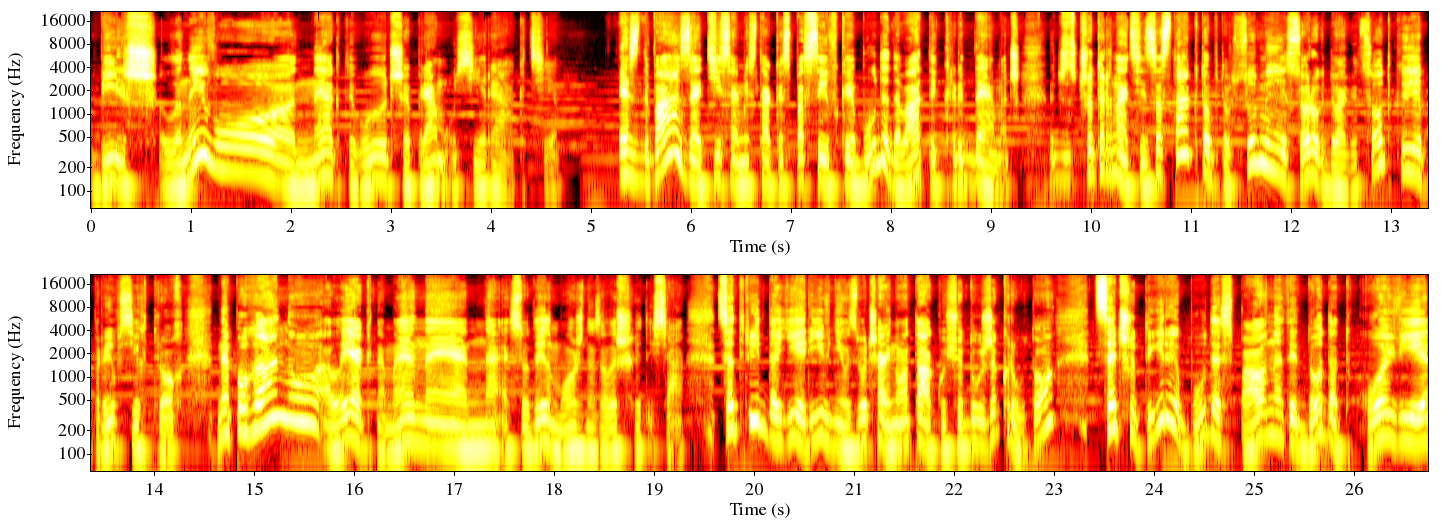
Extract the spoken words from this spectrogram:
більш лениво, не активуючи прям усі реакції. С2 за ті самі стаки з пасивки буде давати крит демедж. 14 за стак, тобто в сумі 42% при всіх трьох. Непогано, але, як на мене, на С1 можна залишитися. С3 дає рівні в звичайну атаку, що дуже круто. С4 буде спавнити додаткові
